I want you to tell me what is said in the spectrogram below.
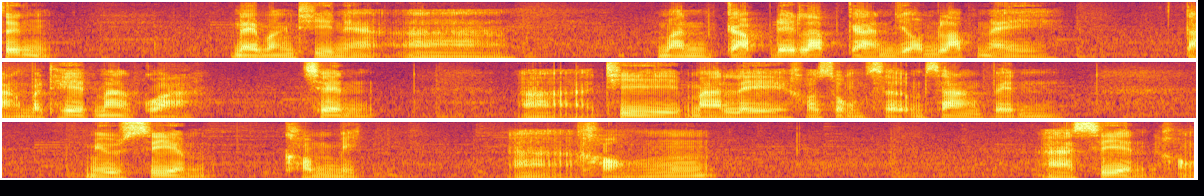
ซึ่งในบางทีเนี่ยมันกลับได้รับการยอมรับในต่างประเทศมากกว่า เช่นที่มาเลเขาส่งเสริมสร้างเป็นมิวเซียมคอมิกอของอาเซียนของ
